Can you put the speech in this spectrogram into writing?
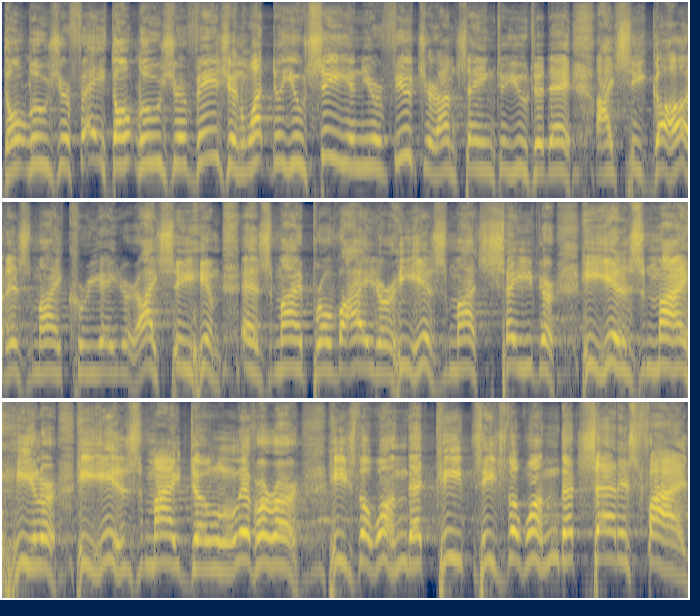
Don't lose your faith. Don't lose your vision. What do you see in your future? I'm saying to you today, I see God as my creator. I see Him as my provider. He is my Savior. He is my healer. He is my deliverer. He's the one that keeps, He's the one that satisfies.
